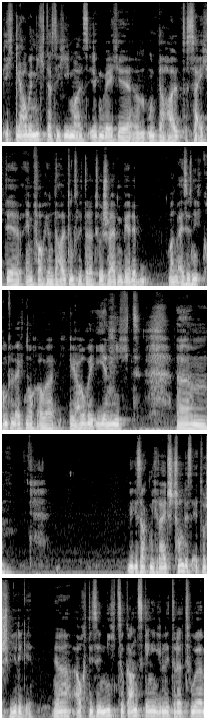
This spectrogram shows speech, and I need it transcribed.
Ich glaube nicht, dass ich jemals irgendwelche ähm, Unterhalt, seichte, einfache Unterhaltungsliteratur schreiben werde. Man weiß es nicht, kommt vielleicht noch, aber ich glaube eher nicht. Ähm, wie gesagt, mich reizt schon das etwas Schwierige. Ja, auch diese nicht so ganz gängige Literatur.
